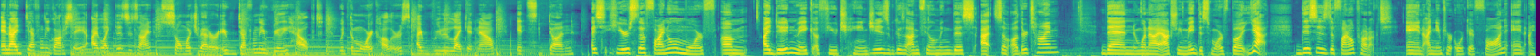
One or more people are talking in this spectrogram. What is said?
And I definitely gotta say, I like this design so much better. It definitely really helped with the more colors. I really like it now. It's done. Guys, here's the final morph. Um, I did make a few changes because I'm filming this at some other time than when I actually made this morph. But yeah, this is the final product. And I named her Orchid Fawn. And I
